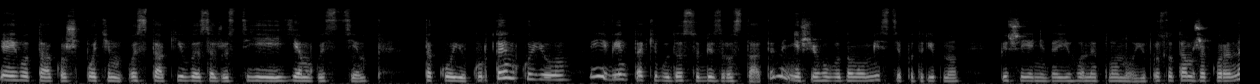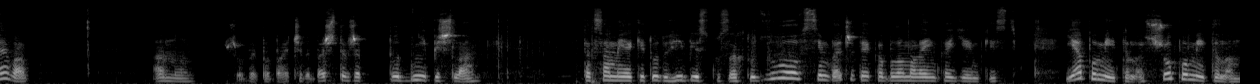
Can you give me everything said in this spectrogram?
Я його також потім ось так і висаджу з цієї ємкості такою куртинкою, і він так і буде собі зростати. Мені ж його в одному місці потрібно, більше я ніде його не планую. Просто там вже коренева. А ну, щоб ви побачили, бачите, вже по дні пішла. Так само, як і тут в гібіскусах. Тут зовсім, бачите, яка була маленька ємкість. Я помітила, що помітила,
